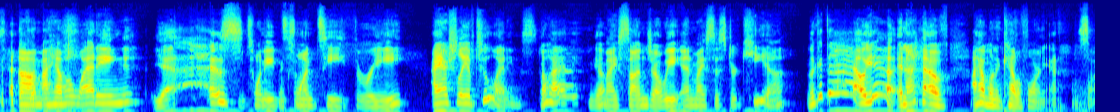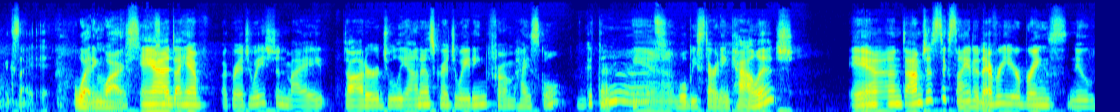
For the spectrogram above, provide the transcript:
um, I have a wedding Yes. 2023. I actually have two weddings. Okay. Yep. My son Joey and my sister Kia. Look at that. Oh yeah. And I have I have one in California. So I'm excited. Wedding wise. And I have a graduation. My daughter Juliana is graduating from high school Look at that. and we'll be starting college. And I'm just excited. Every year brings new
